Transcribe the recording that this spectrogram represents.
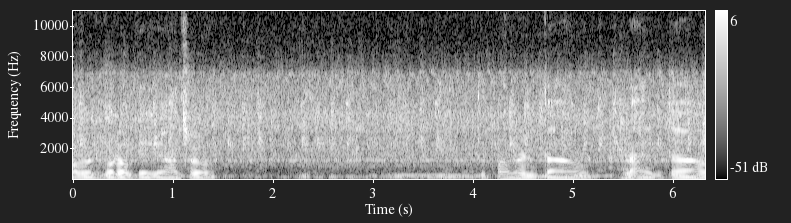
কমেন্ট করো, কে কে আছো? একটু কমেন্ট দাও লাইক দাও।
